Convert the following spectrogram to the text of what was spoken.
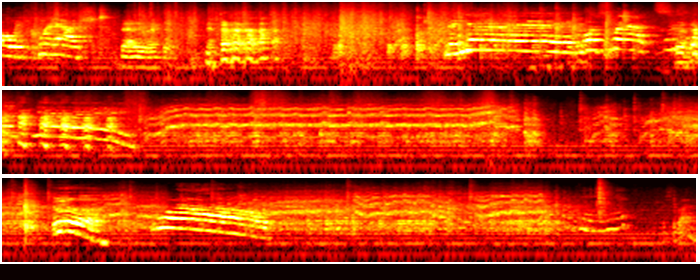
Uh-oh, it crashed. Daddy liked it. Say yay! More sweats! Yay! Ugh. Whoa! Push the button.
